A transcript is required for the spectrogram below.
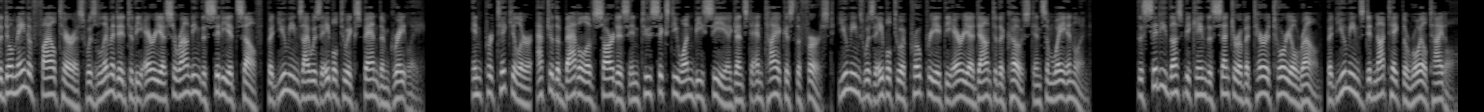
The domain of Philetaerus was limited to the area surrounding the city itself, but Eumenes I was able to expand them greatly. In particular, after the Battle of Sardis in 261 BC against Antiochus I, Eumenes was able to appropriate the area down to the coast and some way inland. The city thus became the center of a territorial realm, but Eumenes did not take the royal title.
